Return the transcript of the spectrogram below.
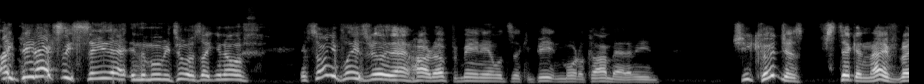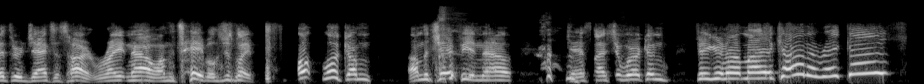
I did actually say that in the movie too. I was like, you know, if if Sonya plays really that hard up for being able to compete in Mortal Kombat, I mean, she could just stick a knife right through Jax's heart right now on the table. Just like, oh look, I'm I'm the champion now. Guess I should work on figuring out my Arcana, right, guys?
